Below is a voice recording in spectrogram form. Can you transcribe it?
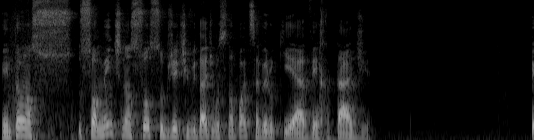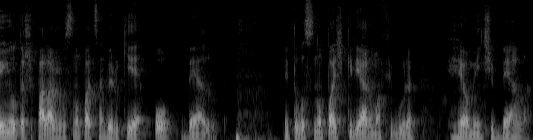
Então, somente na sua subjetividade você não pode saber o que é a verdade. Em outras palavras, você não pode saber o que é o belo. Então você não pode criar uma figura realmente bela.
